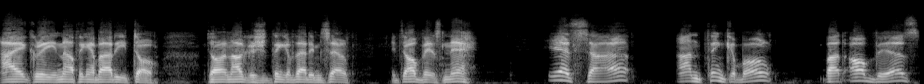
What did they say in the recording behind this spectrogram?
I agree, nothing about Ito. Toranaga should think of that himself. It's obvious, ne? Yes, sir. Unthinkable, but obvious.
